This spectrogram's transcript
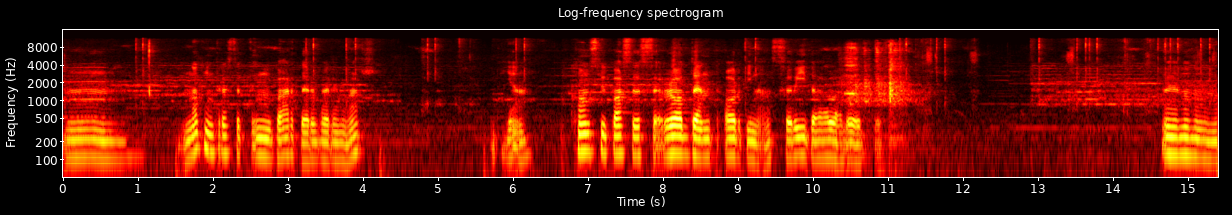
Hmm. Not interested in barter very much. Yeah. Council passes rodent ordinance. Read all about it. Uh, no, no, no,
